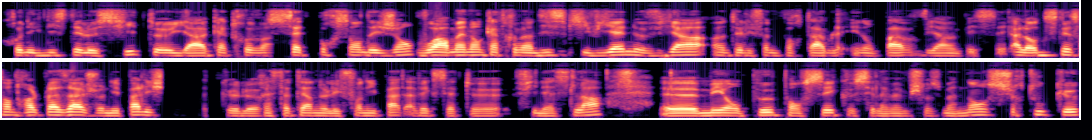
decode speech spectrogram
Chronique Disney, le site, il y a 87% des gens, voire maintenant 90 qui viennent via un téléphone portable et non pas via un PC. Alors Disney Central Plaza, je n'ai pas les que le restataire ne les fournit pas avec cette euh, finesse-là, euh, mais on peut penser que c'est la même chose maintenant, surtout que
